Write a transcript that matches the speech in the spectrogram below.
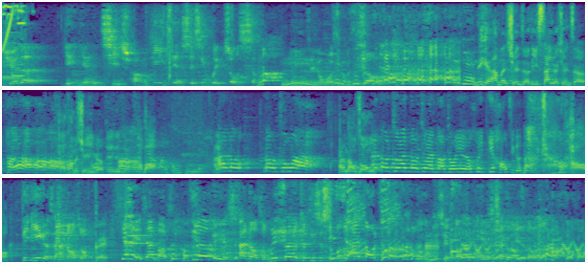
你觉得演员起床第一件事情会做什么？嗯，这个我怎么知道？你给他们选择题三个选择，好了好了好了，好，他们选一个，对对对，好不好？好公平一点。按闹闹钟啊，按闹钟，按闹钟，按闹钟，按闹钟，因为会滴好几个闹钟。好，第一个是按闹钟，对，第二个也是按闹钟，第二个也是按闹钟，第三个究竟是什么呢？按闹钟。那我们选闹钟啊，有选个别的吧，让他喝好了。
